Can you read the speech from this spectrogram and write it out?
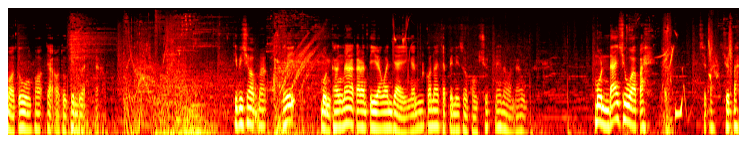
หมอตู้เพราะจะเอาตัวขึ้นด้วยนะครับ ที่พี่ชอบมากเฮ้ยหมุนครั้งหน้าการันตีรางวัลใหญ่งั้นก็น่าจะเป็นในส่วนของชุดแน่นอนนะครับ หมุนได้ชัวร์ไปใช่ปะชุดปะ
